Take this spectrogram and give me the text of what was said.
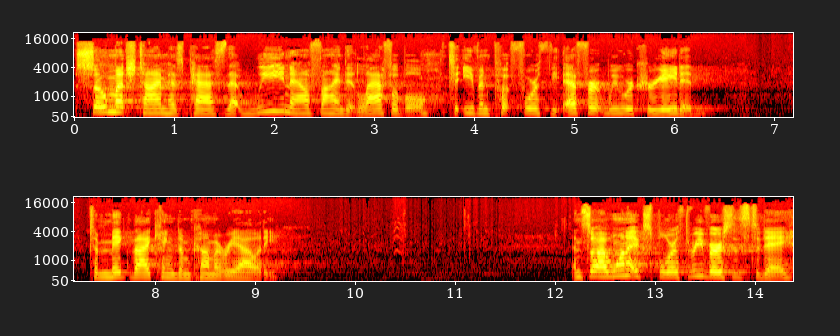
so much time has passed that we now find it laughable to even put forth the effort we were created to make thy kingdom come a reality. And so I want to explore three verses today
